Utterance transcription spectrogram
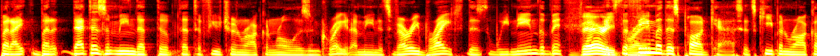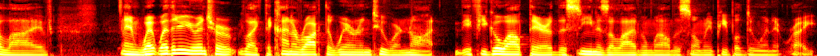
but I but that doesn't mean that the that the future in rock and roll isn't great. I mean, it's very bright. This we named the band. Very It's the bright. theme of this podcast. It's keeping rock alive. And wh- whether you're into like the kind of rock that we're into or not, if you go out there, the scene is alive and well. There's so many people doing it right.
